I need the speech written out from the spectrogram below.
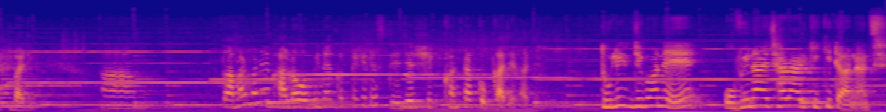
একবারই। তো আমার মনে হয় ভালো অভিনয় করতে গেলে স্টেজের শিক্ষণটা খুব কাজে লাগে। তুলির জীবনে অভিনয় ছাড়া আর কি কি টান আছে?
